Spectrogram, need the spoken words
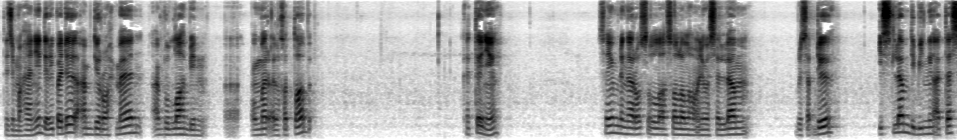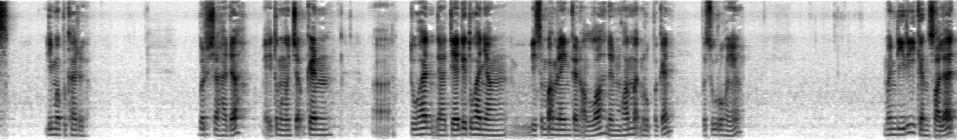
Terjemahannya daripada Abdurrahman Abdullah bin Umar Al-Khattab Katanya, saya mendengar Rasulullah sallallahu alaihi wasallam bersabda, Islam dibina atas lima perkara. Bersyahadah, iaitu mengucapkan uh, Tuhan dan uh, tiada Tuhan yang disembah melainkan Allah dan Muhammad merupakan pesuruhnya. Mendirikan salat,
